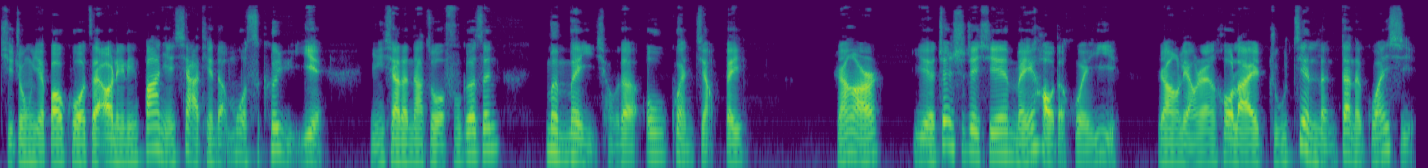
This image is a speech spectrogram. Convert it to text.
其中也包括在二零零八年夏天的莫斯科雨夜赢下的那座福格森梦寐以求的欧冠奖杯。然而，也正是这些美好的回忆。让两人后来逐渐冷淡的关系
